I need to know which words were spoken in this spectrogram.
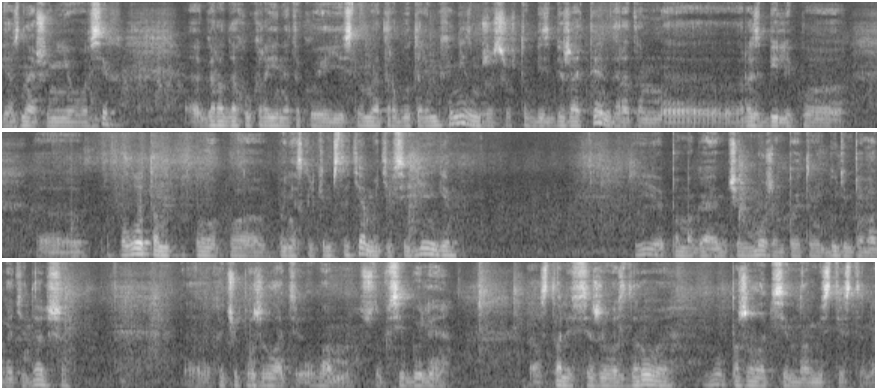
я знаю, что не во всех э, городах Украины такое есть, но мы отработали механизм уже, что- чтобы избежать тендера, там э, разбили по, по лотам, по, по, по нескольким статьям эти все деньги и помогаем, чем можем, поэтому будем помогать и дальше. Хочу пожелать вам, чтобы все были, остались все живы-здоровы. Ну, пожелать всем нам, естественно,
